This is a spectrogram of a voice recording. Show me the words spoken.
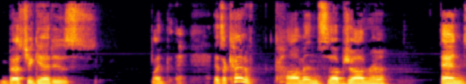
Best you get is like it's a kind of common subgenre. And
